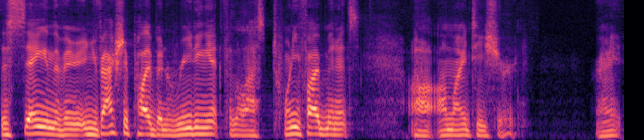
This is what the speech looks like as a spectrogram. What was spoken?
this saying in the vineyard, and you've actually probably been reading it for the last 25 minutes uh, on my t shirt, right?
